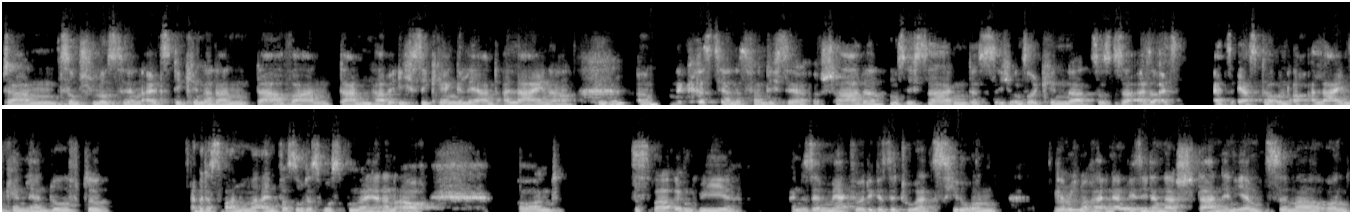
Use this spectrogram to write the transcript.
dann zum Schluss hin, als die Kinder dann da waren, dann habe ich sie kennengelernt, alleine. Mhm. Ähm, Christian, das fand ich sehr schade, muss ich sagen, dass ich unsere Kinder zu, also als, als erster und auch allein kennenlernen durfte. Aber das war nun mal einfach so, das wussten wir ja dann auch. Und das war irgendwie eine sehr merkwürdige Situation. Ich kann mich mhm. noch erinnern, wie sie dann da stand in ihrem Zimmer und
